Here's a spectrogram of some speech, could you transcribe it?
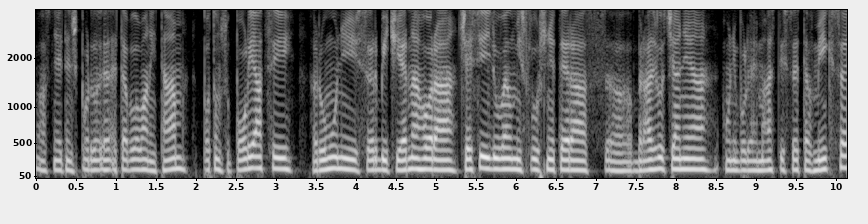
vlastne je ten šport etablovaný tam. Potom sú Poliaci, Rumúni, Srbi, Čierna hora, Česi idú veľmi slušne teraz, Brazílčania, oni boli aj mastri sveta v mixe,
